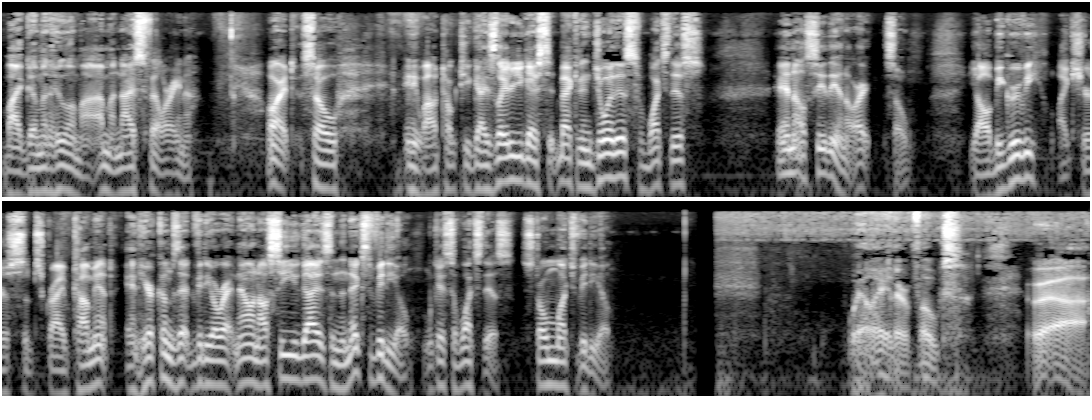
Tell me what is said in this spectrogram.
By gummit, who am I? I'm a nice fella, ain't I? All right, so anyway, I'll talk to you guys later. You guys sit back and enjoy this, watch this, and I'll see you then. All right, so y'all be groovy. Like, share, subscribe, comment. And here comes that video right now, and I'll see you guys in the next video. Okay, so watch this. Storm watch video. Well, hey there, folks. Uh,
